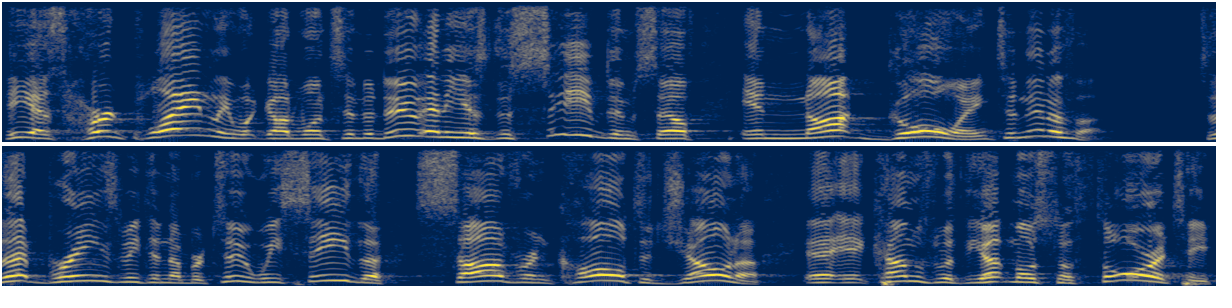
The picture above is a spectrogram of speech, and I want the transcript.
He has heard plainly what God wants him to do, and he has deceived himself in not going to Nineveh. So that brings me to number two. We see the sovereign call to Jonah. Uh, it comes with the utmost authority,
